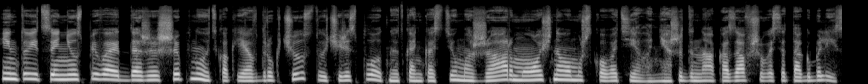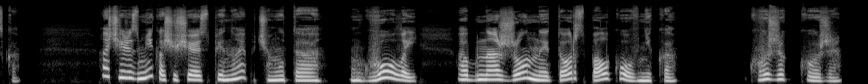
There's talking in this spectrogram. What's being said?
Интуиция не успевает даже шепнуть, как я вдруг чувствую через плотную ткань костюма жар мощного мужского тела, неожиданно оказавшегося так близко. А через миг ощущаю спиной почему-то голый, обнаженный торс полковника. Кожа к коже.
